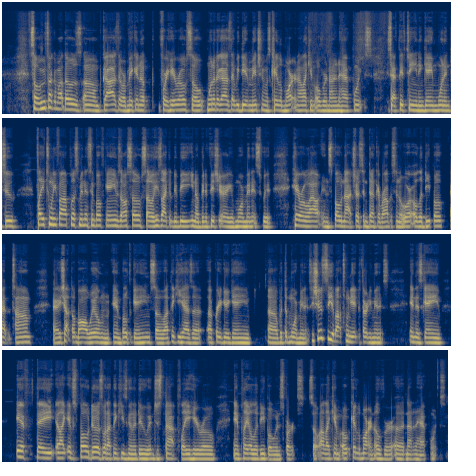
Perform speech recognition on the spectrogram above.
So we were talking about those um, guys that were making up for Herro. So one of the guys that we didn't mention was Caleb Martin. I like him over nine and a half points. He's at 15 in game one and two played 25 plus minutes in both games also. So he's likely to be, you know, beneficiary of more minutes with Herro out and Spo not trusting Duncan Robinson or Oladipo at the time. And he shot the ball well in, in, both games. So I think he has a, a pretty good game uh, with the more minutes. He should see about 28 to 30 minutes in this game if they like if Spo does what I think he's going to do and just not play Herro and play Oladipo in spurts. So I like him, Caleb Martin over uh, nine and a half points.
